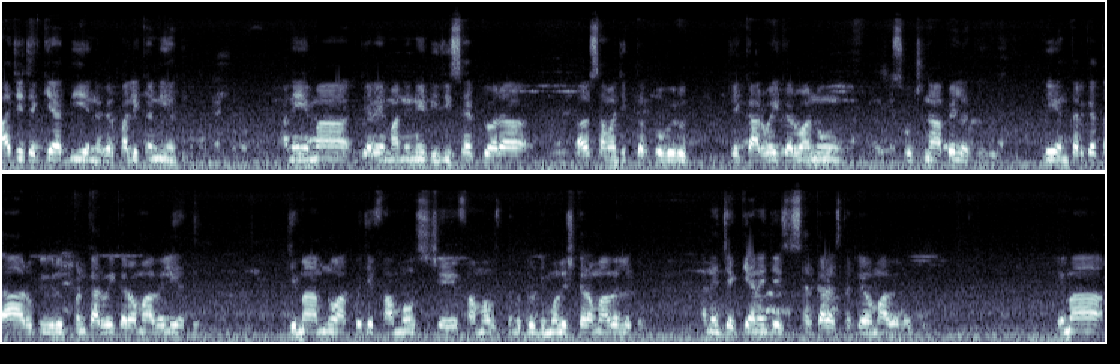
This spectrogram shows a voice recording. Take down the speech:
આ જે જગ્યા હતી એ નગરપાલિકાની હતી અને એમાં જ્યારે માનનીય ડીજી સાહેબ દ્વારા અસામાજિક તત્વો વિરુદ્ધ જે કાર્યવાહી કરવાનું સૂચના આપેલ હતી, એ અંતર્ગત આ આરોપી વિરુદ્ધ પણ કાર્યવાહી કરવામાં આવેલી હતી. જેમાં આમનું આખું જે ફાર્મ હાઉસ છે ફાર્મ હાઉસને બધું ડિમોલિશ કરવામાં આવેલ હતું અને જગ્યાને જે સરકાર હસ્તક લેવામાં આવેલ હતું. એમાં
